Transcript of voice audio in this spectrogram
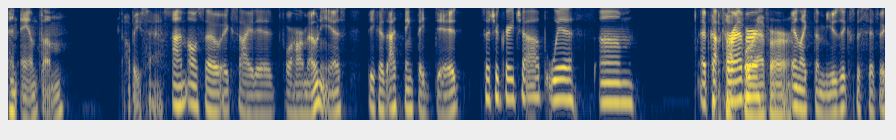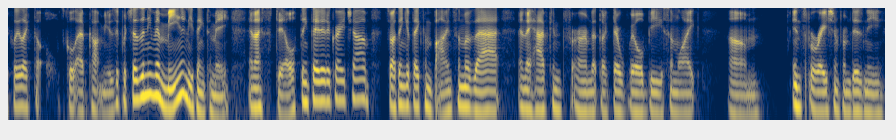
an anthem, I'll be sass. I'm also excited for Harmonious because I think they did such a great job with um Epcot, Epcot Forever, Forever. and like the music specifically, like the old school Epcot music, which doesn't even mean anything to me, and I still think they did a great job. So I think if they combine some of that, and they have confirmed that like there will be some like um inspiration from Disney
